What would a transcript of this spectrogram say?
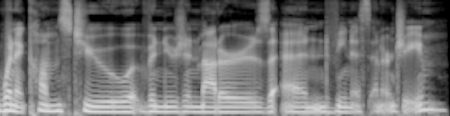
when it comes to Venusian matters and Venus energy.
